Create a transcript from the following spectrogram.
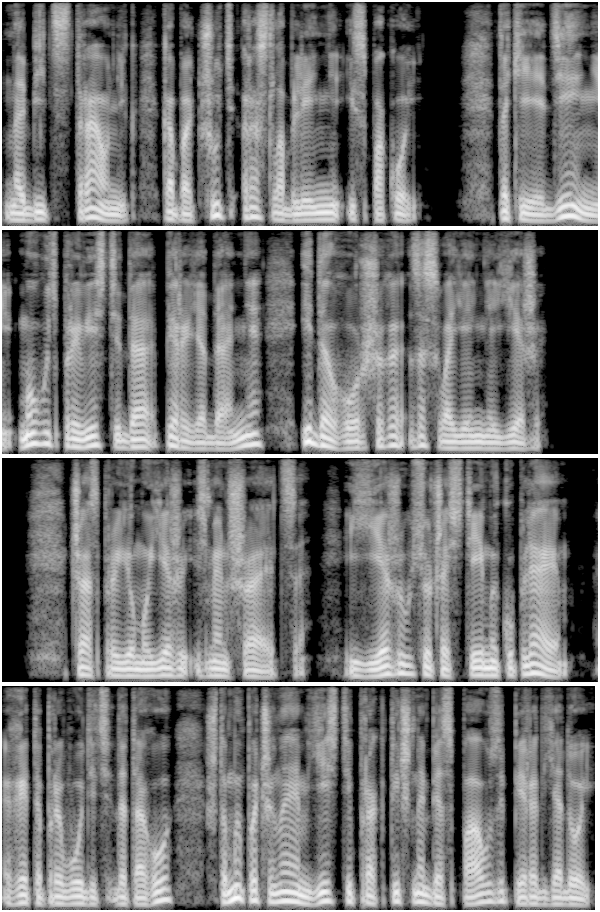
набіць страўнік, каб адчуць расслабленне і спакой. Такія дзеянні могуць прывесці да пераядання і да горшага засваення ежы. Час прыёму ежы змяншаецца. Ежу ўсё часцей мы купляем. Гэта прыводзіць да таго, што мы пачынаем есці практычна без паўзы перад ядой.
